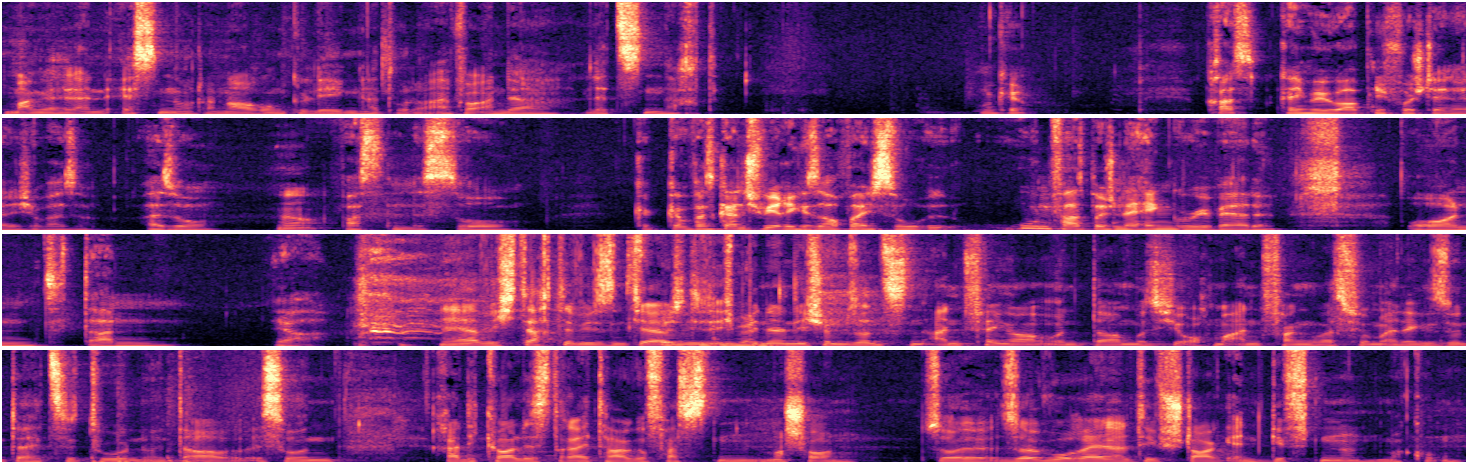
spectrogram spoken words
Mangel an Essen oder Nahrung gelegen hat oder einfach an der letzten Nacht. Okay. Krass, kann ich mir überhaupt nicht vorstellen, ehrlicherweise. Also, ja. Fasten ist so was ganz schwierig ist, auch weil ich so unfassbar schnell hangry werde. Und dann, ja. Naja, wie ich dachte, wir sind ja, ich, ich bin ja nicht umsonst ein Anfänger und da muss ich auch mal anfangen, was für meine Gesundheit zu tun. Und da ist so ein radikales Drei-Tage-Fasten, mal schauen. Soll, soll wohl relativ stark entgiften und mal gucken.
